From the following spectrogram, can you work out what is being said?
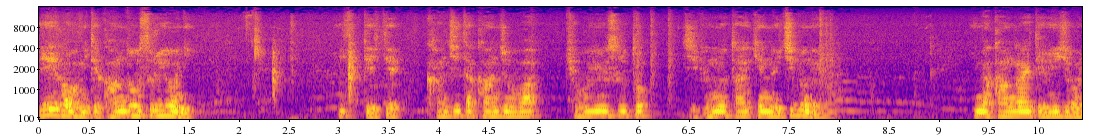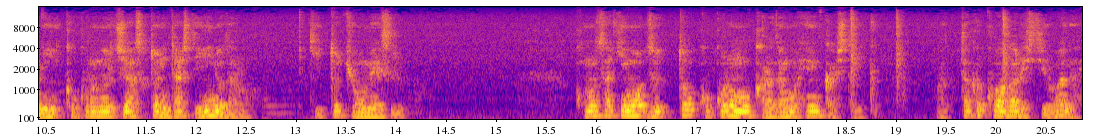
映画を見て感動するように生きていて感じた感情は共有すると自分の体験の一部のよう。今考えている以上に心の内は外に出していいのだろう。きっと共鳴する。この先もずっと心も体も変化していく。全く怖がる必要はない。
